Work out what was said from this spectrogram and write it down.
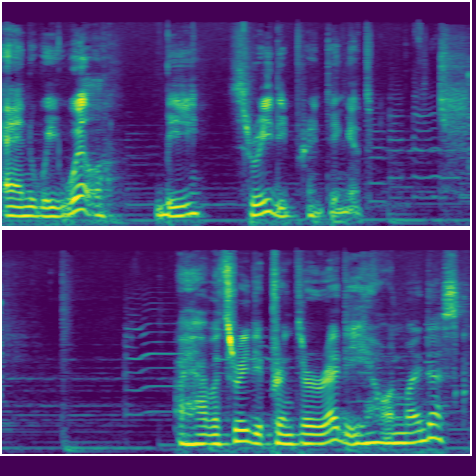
And we will be 3D printing it. I have a 3D printer ready on my desk.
